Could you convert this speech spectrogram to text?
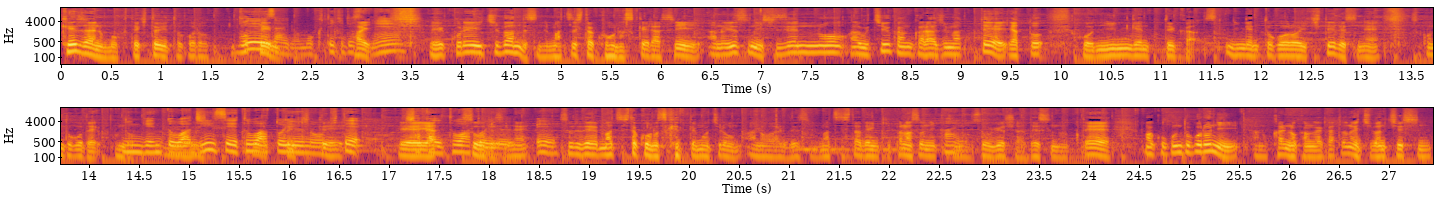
経済の目的というところ経済の目的ですね、はい、えー、これ一番ですね松下幸之助らしい。あの要するに自然の宇宙観から始まってやっとこう人間というか人間のところに来てですねそこのところで人間とは人生とはというのを来て社会とはという、そうですね、えそれで松下幸之助ってもちろんあのあれです。松下電器パナソニックの創業者ですので、はい、まあ、ここのところにあの彼の考え方の一番中心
